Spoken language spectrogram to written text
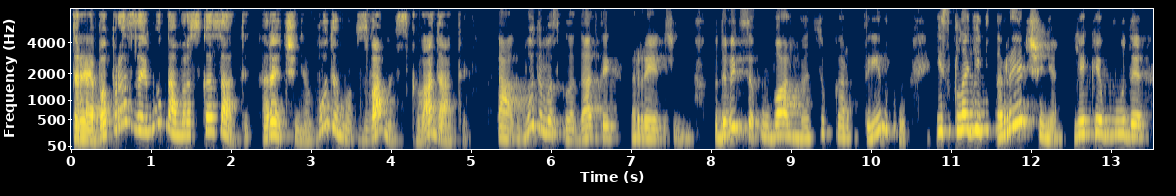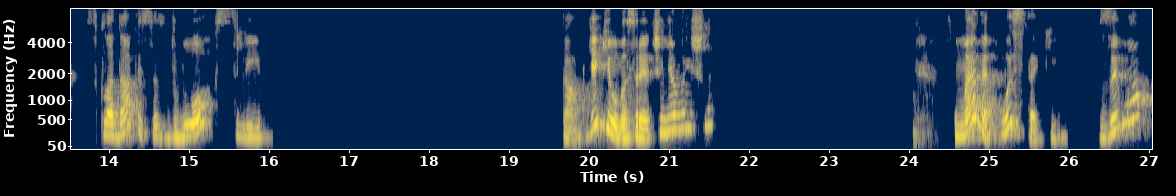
Треба про зиму нам розказати. Речення будемо з вами складати. Так, будемо складати речення. Подивіться уважно на цю картинку і складіть речення, яке буде складатися з двох слів. Так, які у вас речення вийшли? У мене ось такі. Зима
